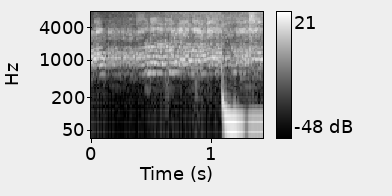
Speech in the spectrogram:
Aferrada.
